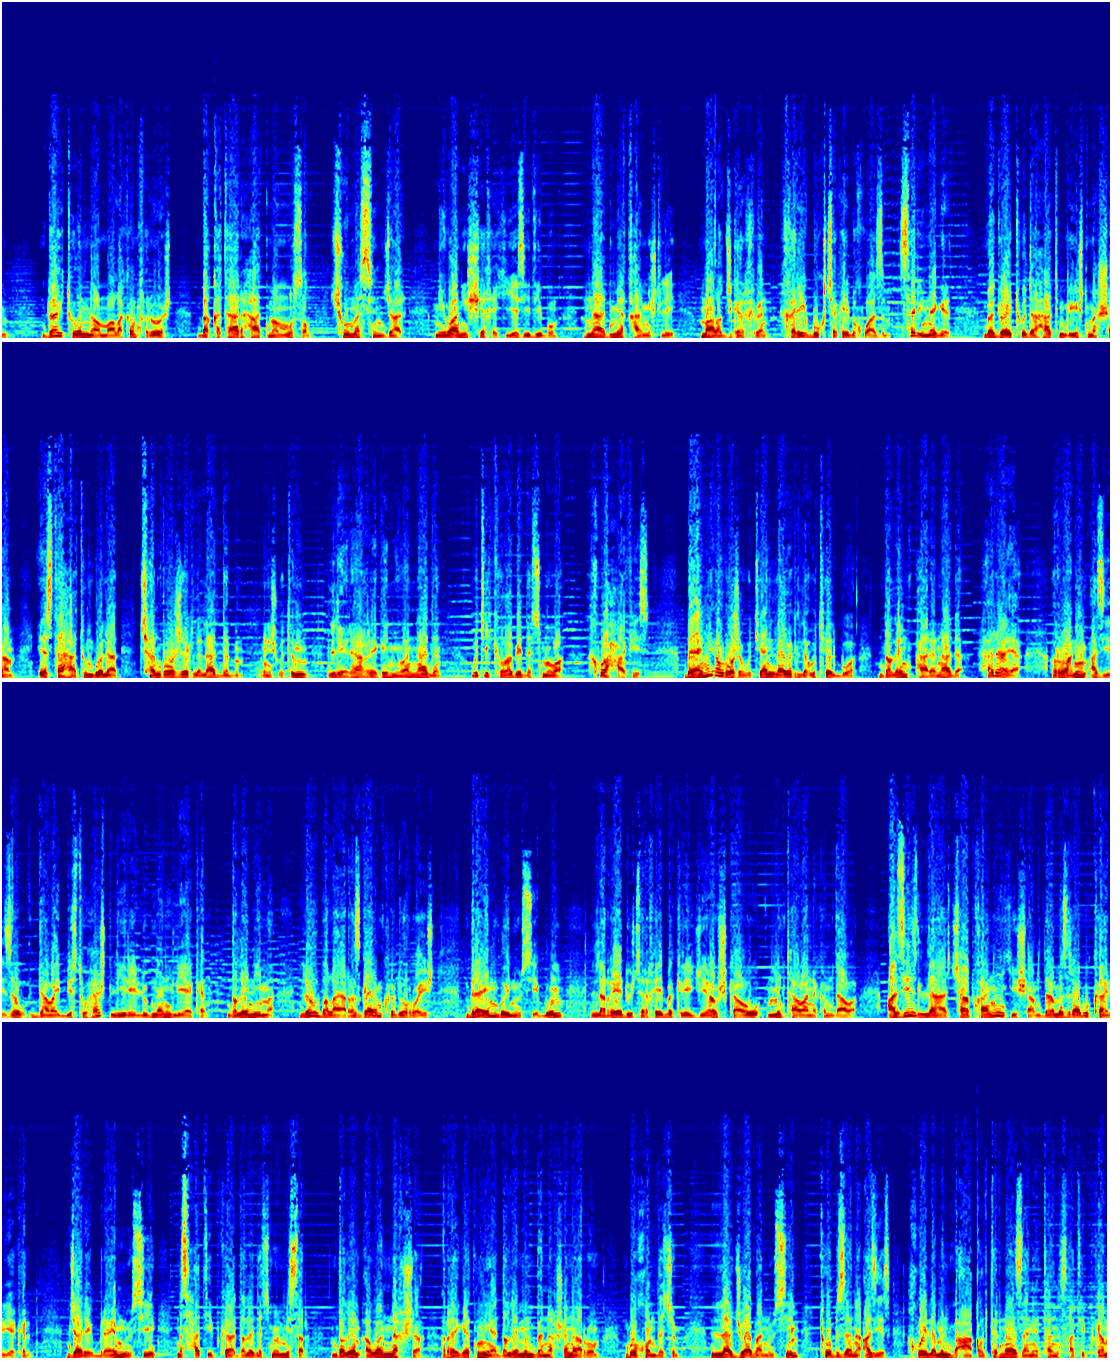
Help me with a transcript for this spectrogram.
دوای تۆ ناوماڵەکەم فرۆشت بە قەتار هاتمە مووسڵ چوومە سنجار میوانی شێخێکی یەزیدی بووم نردمێ قامیشلی ماڵە جگەر خوێن خەریک بوو کچەکەی بخوازم سەری نەگرت بە دوای تۆدا هاتم گەیشتمە شام ئێستا هاتوم بۆلات چەند ڕۆژێک لە لات دەبم منیشوتم لێرا ڕێگەی میوان نادەن وتی کەوا بێ دەچمەوە خوا حافیز بەیانی ئەو ڕۆژە وتیان لاوێک لە ئوتێل بووە دەڵێن پارە نادە هەرایە ڕوانیم ئازیزە و داوای 28 لیرەی لوبنانی لەکەن دەڵێ نیمە لەو بەڵایە ڕزگارم کرد و ڕۆیشت برایم بۆی نووسێ بوون لە ڕێد و چرخەی بەکرێگیرا و شکاو و من تاوانەکەم داوە عزیز لە چاپخانەیەکی شامدا مەزراب و کاریە کرد جارێک برایم نووسی نسحەتی بکە دەڵێ دەچمە میسر دەڵێم ئەوە نەخشە ڕێگەت نییە دەڵێ من بە نەخشە ناڕۆم بۆ خۆم دەچم لە جوابە نووسیم تۆ بزانە عزیز خۆی لە من بە عاقلتر نازانێت تا نسحەتی بکەم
